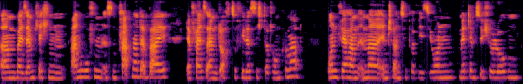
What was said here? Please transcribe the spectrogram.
Ähm, bei sämtlichen Anrufen ist ein Partner dabei, der falls einem doch zu viel ist, sich darum kümmert. Und wir haben immer intern Supervision mit dem Psychologen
